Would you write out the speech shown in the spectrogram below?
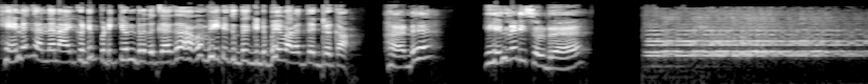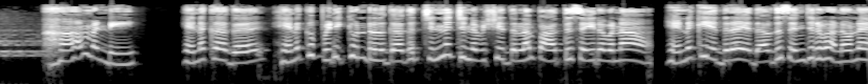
எனக்கு அந்த நாய்க்குட்டி பிடிக்கும்ன்றதுக்காக அவன் வீட்டுக்கு தூக்கிட்டு போய் வளர்த்துட்டு இருக்கான் அட என்னடி சொல்ற? ஆமாண்டி. எனக்காக எனக்கு பிடிக்கும்ன்றதுக்காக சின்ன சின்ன விஷயத்தெல்லாம் பார்த்து செய்யறவனா எனக்கு எதிரா ஏதாவது செஞ்சிருவானோன்னு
